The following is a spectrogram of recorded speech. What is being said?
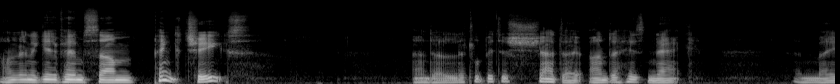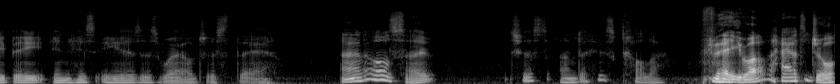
I'm going to give him some pink cheeks and a little bit of shadow under his neck and maybe in his ears as well just there. And also just under his collar. There you are how to draw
